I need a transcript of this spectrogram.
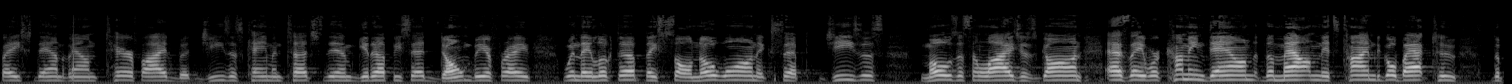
face down to the ground, terrified, but Jesus came and touched them. Get up, he said, don't be afraid. When they looked up, they saw no one except Jesus. Moses and Elijah's gone. As they were coming down the mountain, it's time to go back to the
